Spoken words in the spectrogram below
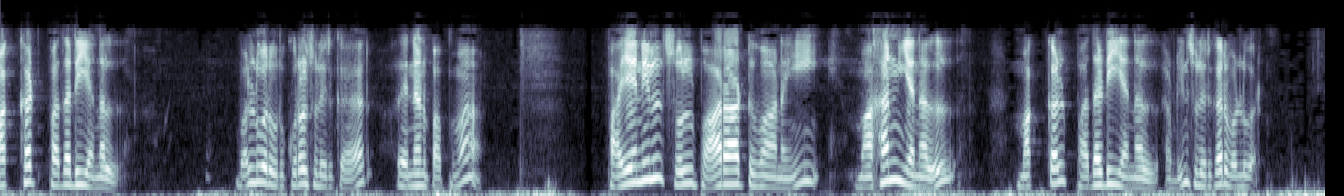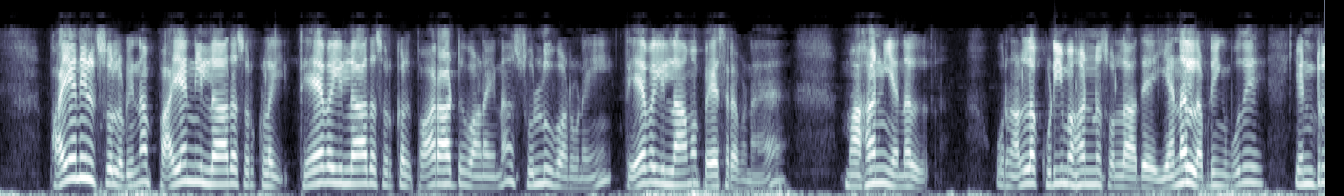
மக்கட் பதடி வள்ளுவர் ஒரு குரல் சொல்லியிருக்கார். அது என்னன்னு பார்ப்போமா? பயனில் சொல் பாராட்டுவானை மகன் எனல் மக்கள் பதடி எனல் அப்படின்னு சொல்லியிருக்கார் வள்ளுவர். பயனில் சொல் அப்படின்னா பயன் இல்லாத சொற்களை தேவையில்லாத சொற்கள் பாராட்டுவானைன்னா சொல்லுவானவனை தேவையில்லாமல் பேசுகிறவனை மகன் எனல். ஒரு நல்ல குடிமகன்னு சொல்லாதே எனல் அப்படிங்கும்போது என்று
